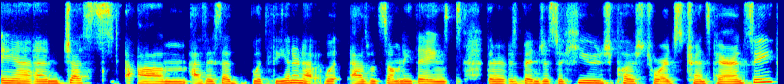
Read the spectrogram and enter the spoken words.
and just um, as I said, with the internet, as with so many things, there has been just a huge push towards transparency.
